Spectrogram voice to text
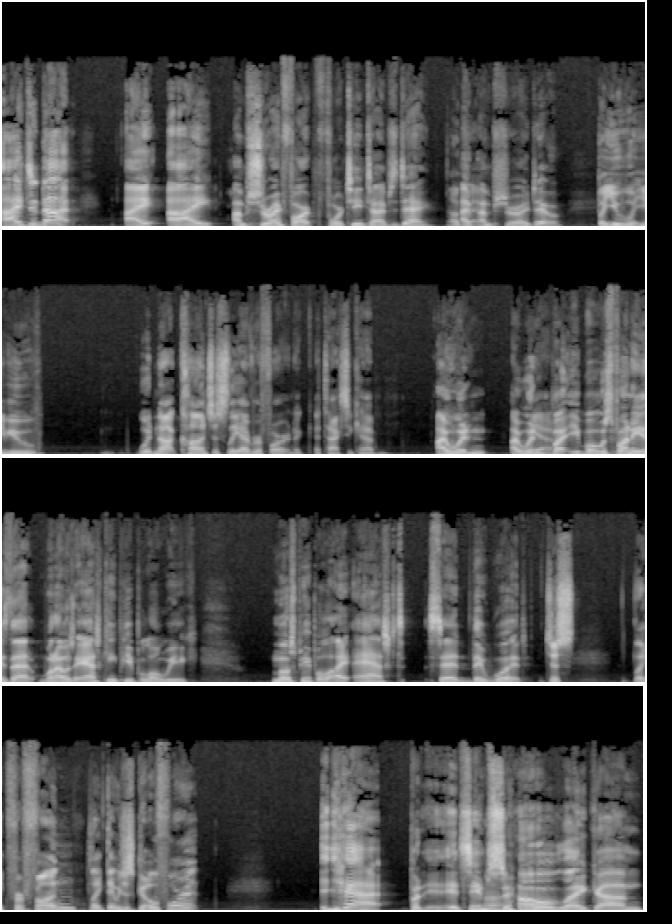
I did not. I I I'm sure I fart 14 times a day. Okay. I, I'm sure I do. But you you would not consciously ever fart in a, a taxi cab. I mm. wouldn't. I wouldn't. Yeah. But what was funny is that when I was asking people all week, most people I asked said they would. Just like for fun? Like they would just go for it? Yeah, but it it seems Huh. so like um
